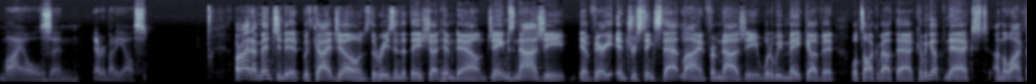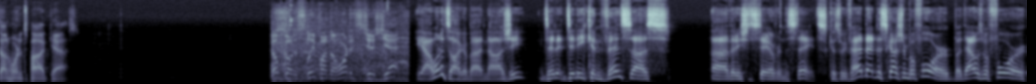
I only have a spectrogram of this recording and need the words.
Miles and everybody else. All right, I mentioned it with Kai Jones, the reason that they shut him down. James Nnaji, a very interesting stat line from Nnaji. What do we make of it? We'll talk about that. Coming up next on the Locked On Hornets podcast. Don't go to sleep on the Hornets just yet. Yeah, I want to talk about Nnaji. Did it, did he convince us uh, that he should stay over in the states? Because we've had that discussion before, but that was before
